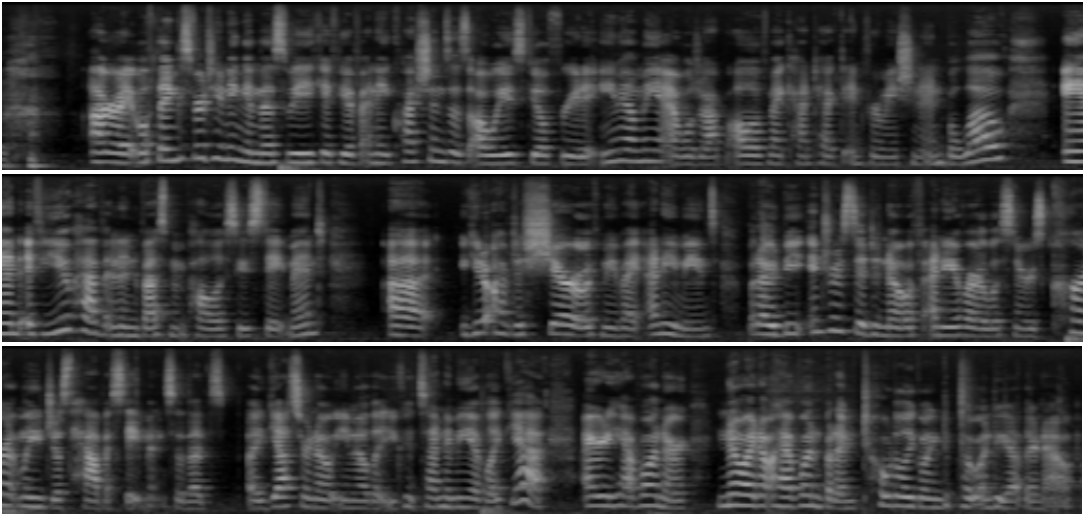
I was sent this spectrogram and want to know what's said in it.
All right. Well, thanks for tuning in this week. If you have any questions, as always, feel free to email me. I will drop all of my contact information in below. And if you have an investment policy statement, uh, you don't have to share it with me by any means, but I would be interested to know if any of our listeners currently just have a statement. So that's a yes or no email that you could send to me of like, yeah, I already have one, or no, I don't have one, but I'm totally going to put one together now.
